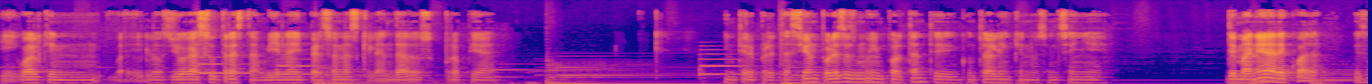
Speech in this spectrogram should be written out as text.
igual que en los Yoga Sutras, también hay personas que le han dado su propia interpretación. Por eso es muy importante encontrar a alguien que nos enseñe de manera adecuada. Es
